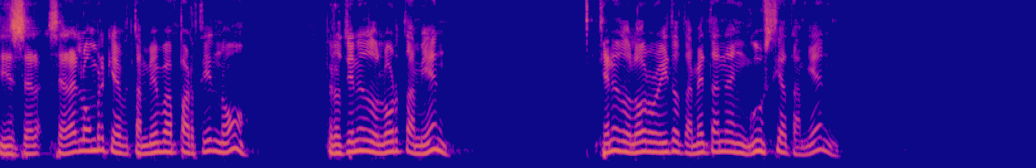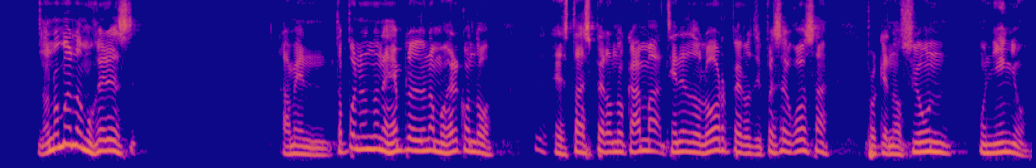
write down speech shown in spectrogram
dice, ¿será, ¿será el hombre que también va a partir? No, pero tiene dolor también. Tiene dolor ahorita también, en angustia también. No nomás las mujeres, amén, estoy poniendo un ejemplo de una mujer cuando está esperando cama, tiene dolor, pero después se goza porque nació un, un niño.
